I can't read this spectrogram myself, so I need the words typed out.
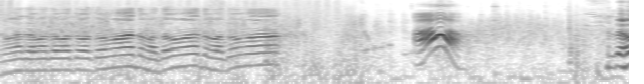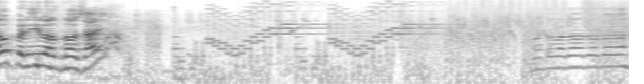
Toma, toma, toma, toma, toma, toma, toma, toma, toma. ¡Ah! Lo hemos perdido los dos, ¿sabes? Toma, toma, toma, toma, toma.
